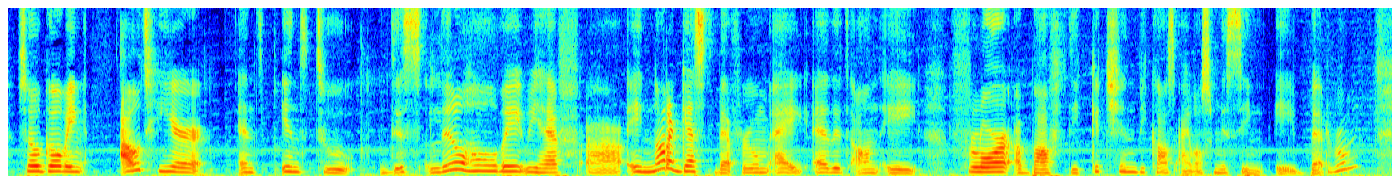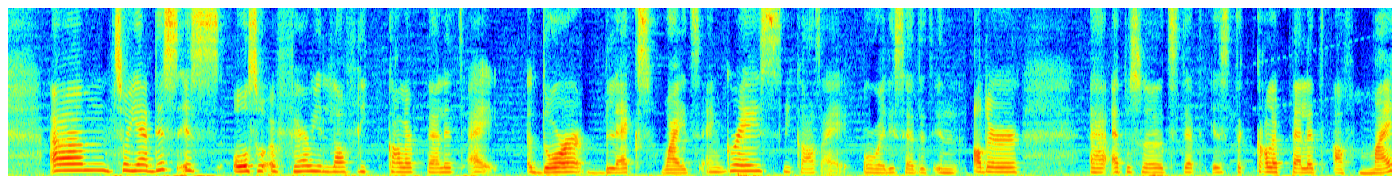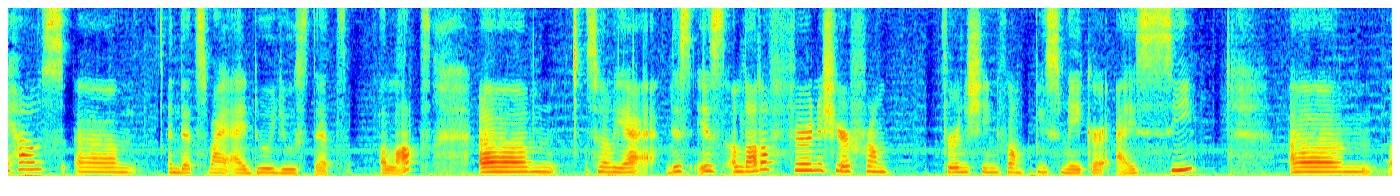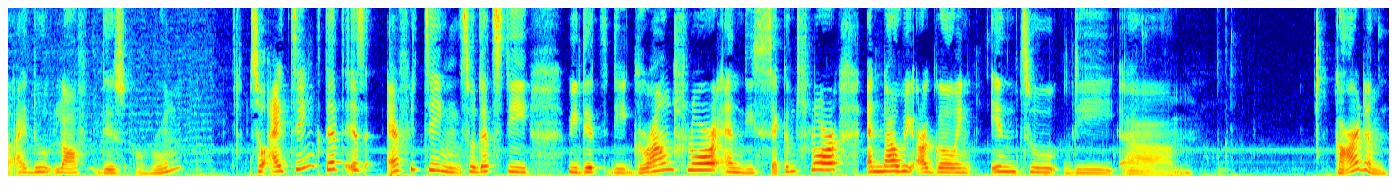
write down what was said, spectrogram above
So going out here and into this little hallway we have uh, another guest bedroom. I added on a floor above the kitchen because I was missing a bedroom. Um, so yeah, this is also a very lovely color palette. I adore blacks, whites and grays because I already said it in other uh, episodes. That is the color palette of my house. Um, and that's why I do use that a lot. Um, so yeah, this is a lot of furniture from furnishing from Peacemaker IC. Um, but I do love this room so I think that is everything. So that's the, we did the ground floor and the second floor. And now we are going into the um, garden.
